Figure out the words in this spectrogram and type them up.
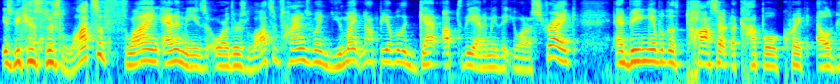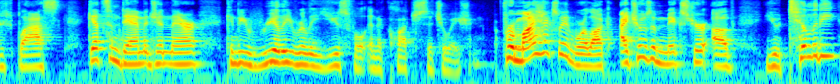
is because there's lots of flying enemies, or there's lots of times when you might not be able to get up to the enemy that you want to strike, and being able to toss out a couple quick Eldritch Blasts, get some damage in there, can be really, really useful in a clutch situation. For my Hexblade Warlock, I chose a mixture of utility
